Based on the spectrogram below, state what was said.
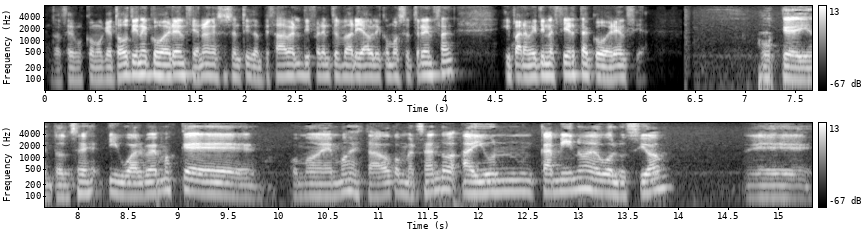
Entonces, pues, como que todo tiene coherencia, ¿no? En ese sentido, empieza a ver diferentes variables cómo se trenzan y para mí tiene cierta coherencia. Ok, entonces igual vemos que, como hemos estado conversando, hay un camino de evolución eh,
